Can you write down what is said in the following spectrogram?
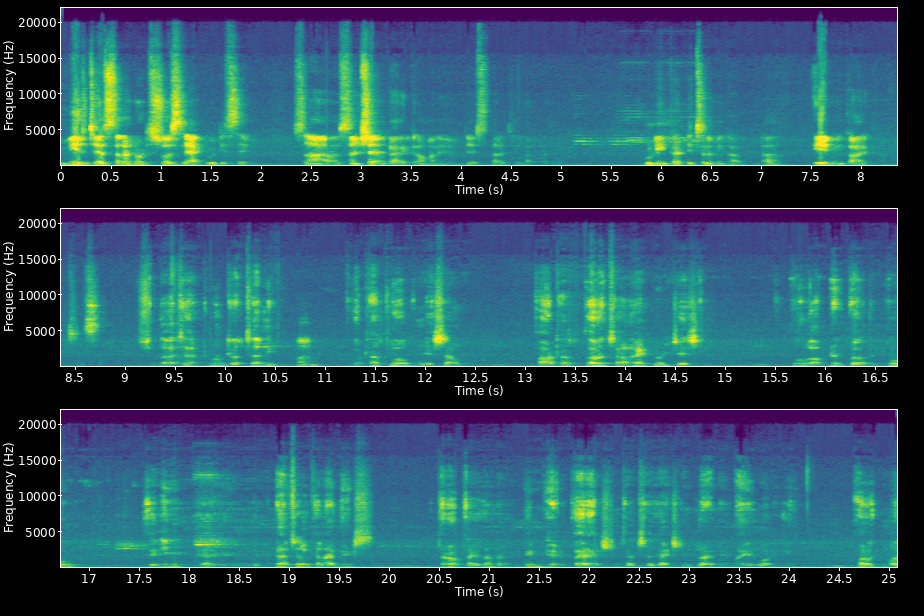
మీరు చేస్తున్నటువంటి సోషల్ యాక్టివిటీస్ సంక్షేమ కార్యక్రమాలు ఏమేమి చేస్తారు జిల్లా ప్రజలు గుడి కట్టించడమే కాకుండా ఏమేమి కార్యక్రమాలు చేస్తారు సుధా చారిటబుల్ ట్రస్ట్ అని. ఒక ట్రస్ట్ ఓపెన్ చేశాం ఆ ట్రస్ట్ ద్వారా చాలా యాక్టివిటీ చేసాం పూర్ ఎనీ న్యాచురల్ కెలామిటీస్ తర్వాత ఏదైనా ఇమీడియట్ ఫైర్ యాక్సిడెంట్స్ యాక్సిడెంట్లు అన్ని మైండ్ వాళ్ళకి వాళ్ళకి మా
